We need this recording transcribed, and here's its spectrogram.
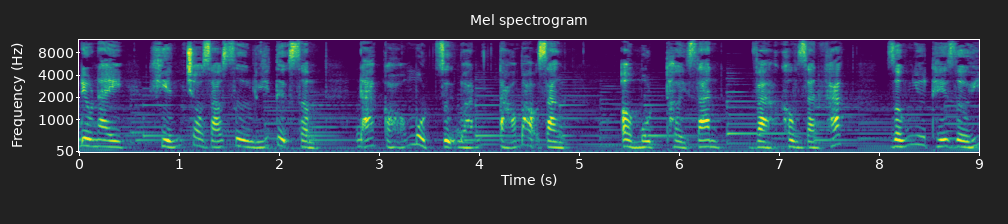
Điều này khiến cho giáo sư Lý Tự Sầm đã có một dự đoán táo bạo rằng ở một thời gian và không gian khác giống như thế giới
